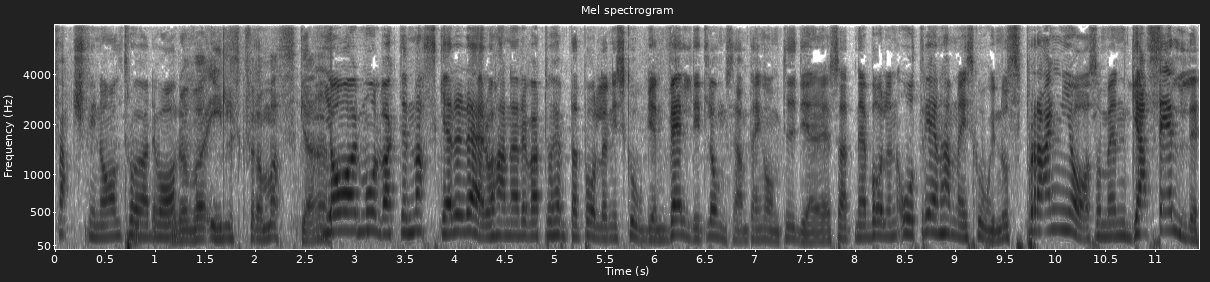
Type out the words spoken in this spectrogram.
kvartsfinal tror jag det var. Och de var ilsk för de maskade. Ja, målvakten maskade där och han hade varit och hämtat bollen i skogen väldigt långsamt en gång tidigare. Så att när bollen återigen hamnade i skogen, då sprang jag som en gasell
